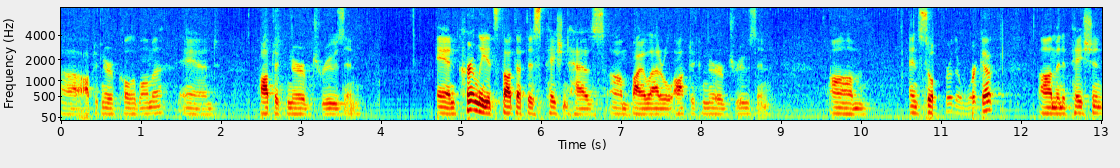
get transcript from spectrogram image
uh, optic nerve coloboma, and optic nerve drusen. And currently, it's thought that this patient has um, bilateral optic nerve drusen. Um, and so, further workup um, in a patient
